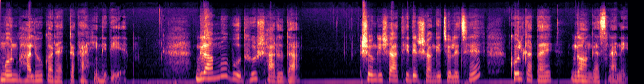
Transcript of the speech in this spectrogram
মন ভালো করা একটা কাহিনী দিয়ে। গ্রাম্য বধূ সারদা সঙ্গী সাথীদের সঙ্গে চলেছে কলকাতায় গঙ্গা স্নানে।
